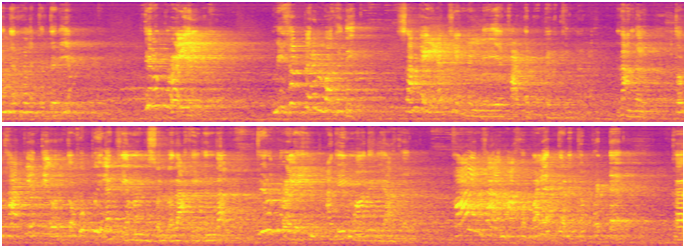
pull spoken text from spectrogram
அறிஞர்களுக்கு தெரியும். திருக்குறளில் மிக பெரும்பகுதி சங்க இலக்கியங்களிலேயே காட்டப்பட்டிருக்கின்றன. நாங்கள் தொல்காப்பியத்தை ஒரு தொகுப்பு இலக்கியம் என்று சொல்வதாக இருந்தால் திருக்குறளையும் அதே மாதிரியாக காலங்காலமாக வளர்த்தெடுக்கப்பட்ட க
